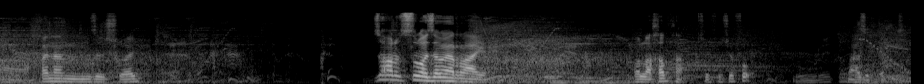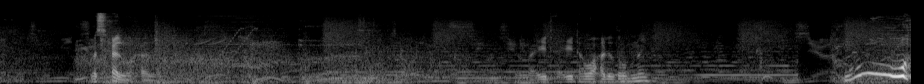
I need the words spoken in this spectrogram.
آه خلينا ننزل شوي. زهر السروزة وين رايح. والله أخذها. شوفوا شوفوا. ما زبطت بس حلوة حلوة. يلا عيدها عيدها واحد يضربني. أوه.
